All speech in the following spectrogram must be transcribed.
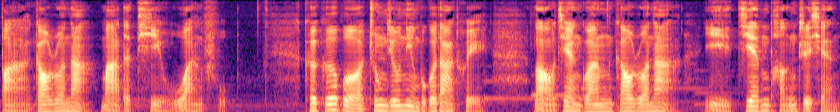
把高若娜骂得体无完肤，可胳膊终究拧不过大腿。老谏官高若娜以奸朋之嫌，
